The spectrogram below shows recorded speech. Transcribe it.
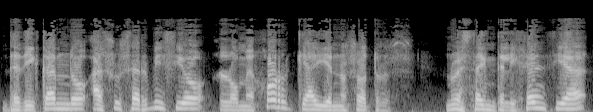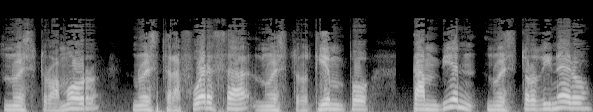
dedicando a su servicio lo mejor que hay en nosotros, nuestra inteligencia, nuestro amor, nuestra fuerza, nuestro tiempo, también nuestro dinero,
